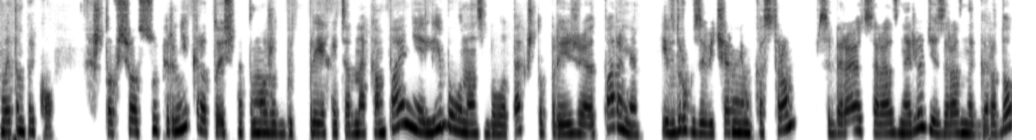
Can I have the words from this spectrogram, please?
В этом прикол что все супер микро, то есть это может быть приехать одна компания, либо у нас было так, что приезжают парами, и вдруг за вечерним костром собираются разные люди из разных городов,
